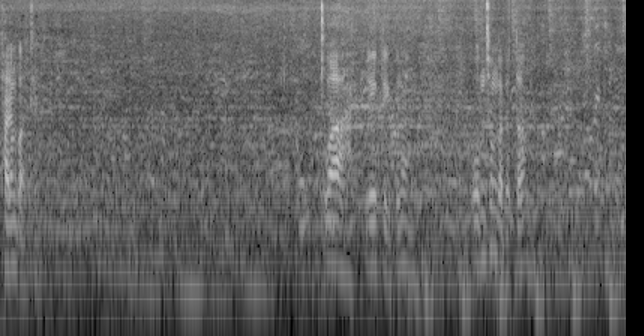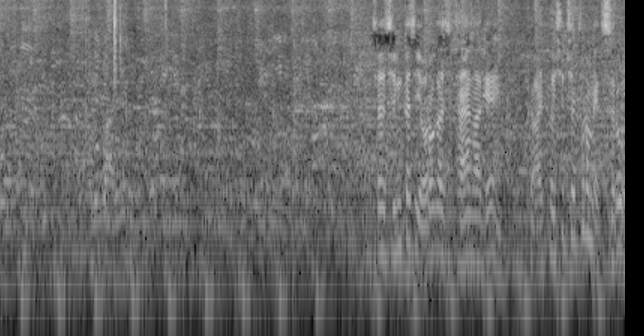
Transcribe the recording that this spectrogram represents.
다른 것 같아요. 와, 이것도 있구나. 엄청 가볍다. 제가 지금까지 여러 가지 다양하게 그 아이폰 17 프로 맥스로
